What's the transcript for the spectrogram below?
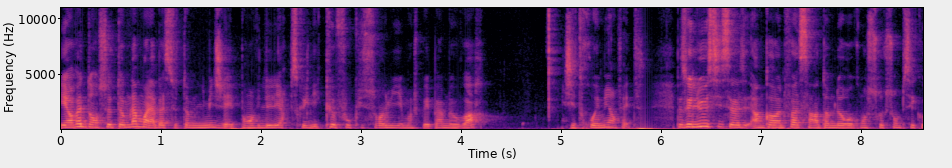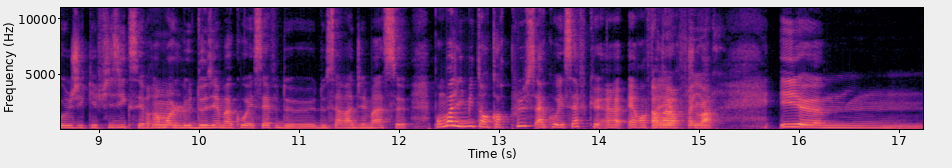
Et en fait, dans ce tome-là, moi, à la base, ce tome limite, j'avais pas envie de le lire parce qu'il est que focus sur lui et moi, je pouvais pas me le voir. J'ai trop aimé en fait. Parce que lui aussi, c'est- encore une fois, c'est un tome de reconstruction psychologique et physique. C'est vraiment Mm. le deuxième ACO SF de, de Sarah Jemas. Pour moi, limite encore plus ACO SF que Air of Fire. Air of tu Fire. vois. Et, euh,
